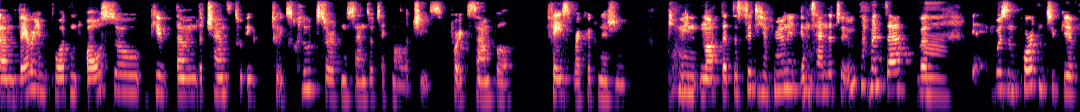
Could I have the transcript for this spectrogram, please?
um, very important, also give them the chance to to exclude certain sensor technologies. For example, face recognition. I mean, not that the city of Munich intended to implement that, but mm. it was important to give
